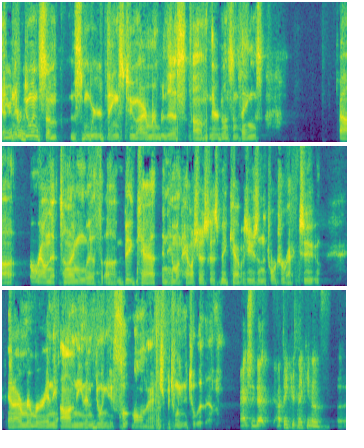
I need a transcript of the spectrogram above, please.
and they were doing some some weird things too. I remember this. Um, they were doing some things uh, around that time with uh, Big Cat and him on house shows because Big Cat was using the torture rack too. And I remember in the Omni them doing a football match between the two of them. Actually, that I think you're thinking of uh,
